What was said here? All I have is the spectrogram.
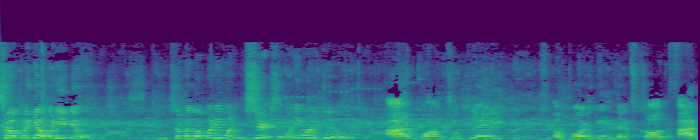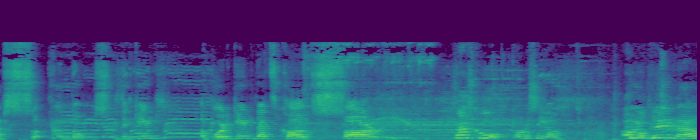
So, Miguel, what are you doing? So, Miguel, what do you want? Seriously, what do you want to do? I want to play a board game that's called I'm so uh, no the game a board game that's called Sorry. Sounds cool. Let me see. Um, I'll Can we go play get. now?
